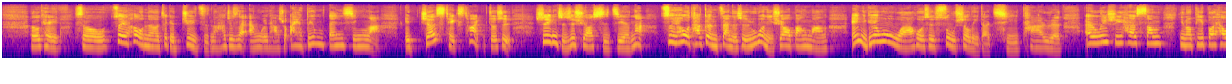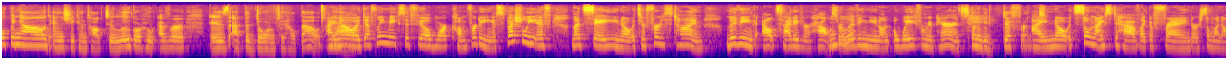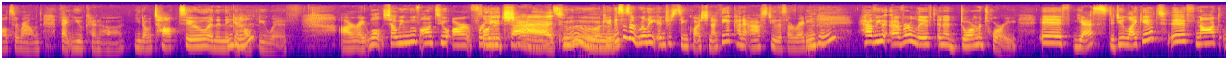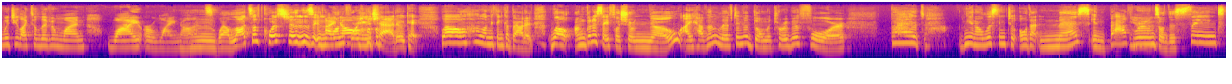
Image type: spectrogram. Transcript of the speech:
OK, so 最后呢，这个句子呢，他就是在安慰他说：“哎呀，不用担心啦，It just takes time，就是适应只是需要时间。那最后他更赞的是，如果你需要帮忙，哎，你可以问我啊，或者是宿舍里的其他人。At least she has some, you know, people helping out, and she can talk to Luke or whoever is at the dorm to help out. I Yeah. know, it definitely makes it feel more comforting, especially if, let's say, you know, it's your first time living outside of your house or living, you know, away from your parents. It's gonna be different. I know it's so nice to have like a friend or someone else around that you can, uh, you know, talk to and then they can help you with. All right. Well, shall we move on to our for, For you You chat? Chat. Ooh, okay. This is a really interesting question. I think I kind of asked you this already. Have you ever lived in a dormitory? If yes, did you like it? If not, would you like to live in one? Why or why not? Mm, Well, lots of questions in I one for you chat. Okay. Well, let me think about it. Well, I'm going to say for sure no. I haven't lived in a dormitory before. But, you know, listening to all that mess in bathrooms or the sinks,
